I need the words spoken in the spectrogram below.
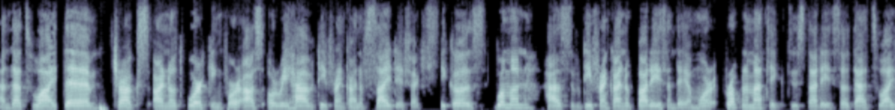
and that's why the drugs are not working for us or we have different kind of side effects because women has different kind of bodies and they are more problematic to study. So that's why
